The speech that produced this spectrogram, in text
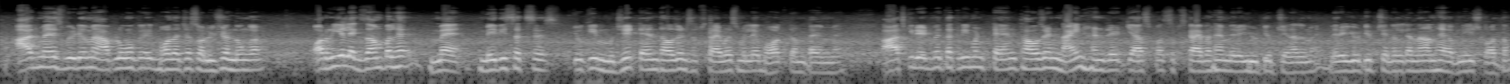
आज मैं इस वीडियो में आप लोगों को एक बहुत अच्छा सॉल्यूशन दूँगा। और रियल एग्जांपल है, मैं, मेरी सक्सेस क्योंकि मुझे टेन थाउज़ेंड सब्सक्राइबर्स मिले बहुत कम टाइम में। आज की डेट में तकरीबन टेन थाउज़ेंड नाइन हंड्रेड के आसपास सब्सक्राइबर हैं मेरे यूट्यूब चैनल में। मेरे यूट्यूब चैनल का नाम है अवनीश गौतम,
